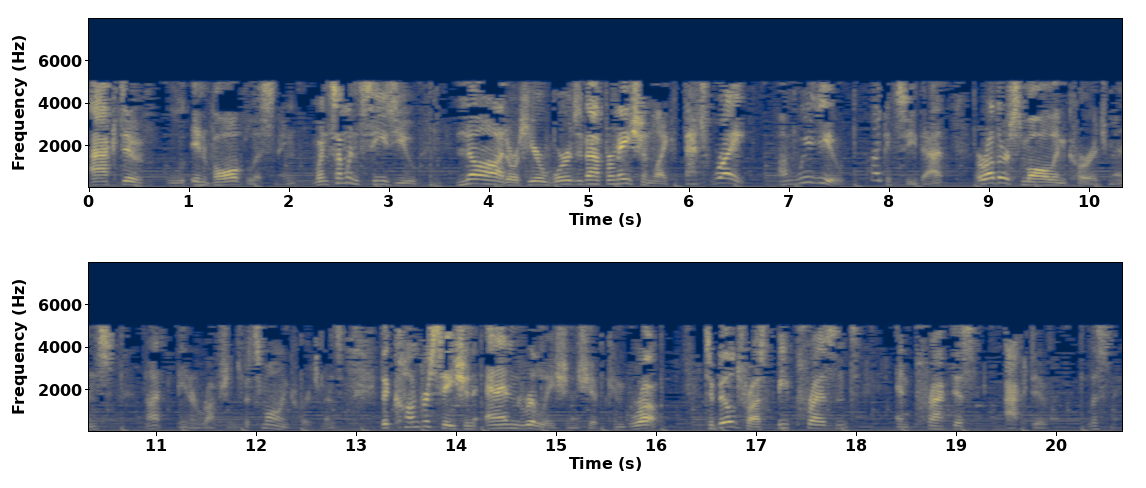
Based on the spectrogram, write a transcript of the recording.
active, involved listening. When someone sees you nod or hear words of affirmation like, that's right, I'm with you, I could see that, or other small encouragements, not interruptions, but small encouragements, the conversation and relationship can grow. To build trust, be present and practice active listening.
